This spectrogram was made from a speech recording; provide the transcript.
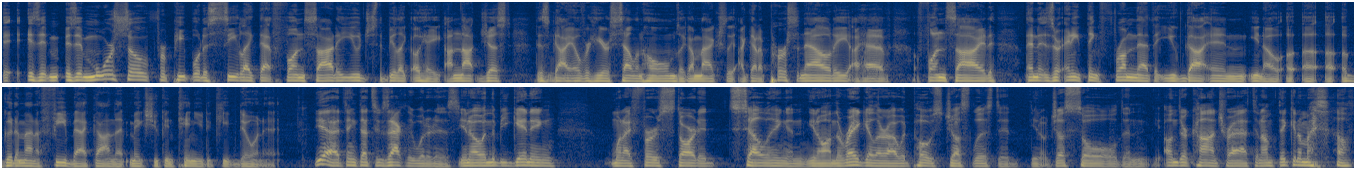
is it is it more so for people to see like that fun side of you just to be like oh, okay i'm not just this guy mm-hmm. over here selling homes. Like i'm actually i got a personality. I have a fun side. And is there anything from that that you've gotten you know a, a, a good amount of feedback on that makes you continue to keep doing it? Yeah, I think that's exactly what it is. You know, in the beginning, when I first started selling and, you know, on the regular, I would post just listed, you know, just sold and under contract. And I'm thinking to myself,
